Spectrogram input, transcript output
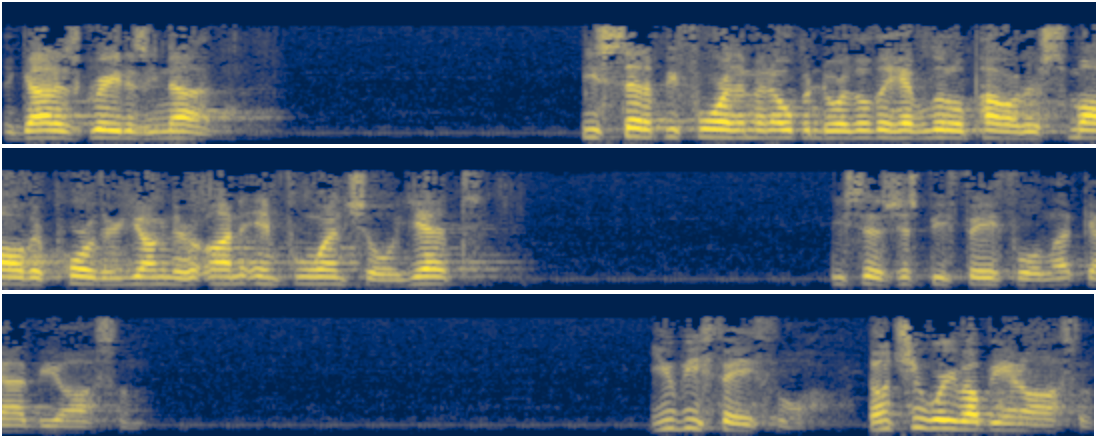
And God is great, is He not? He's set up before them an open door, though they have little power, they're small, they're poor, they're young, they're uninfluential. Yet, He says, just be faithful and let God be awesome. You be faithful. Don't you worry about being awesome.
